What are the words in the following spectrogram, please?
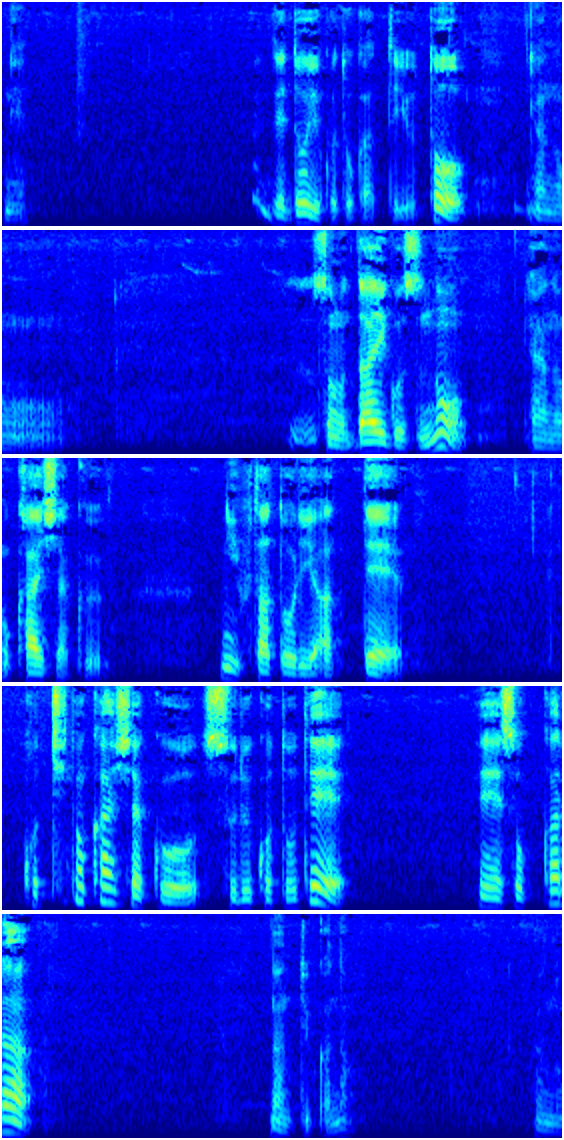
ーね、でどういうことかっていうとあのその醍醐図のあの解釈に二通りあってこっちの解釈をすることで、えーそこからなんていうかなあの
